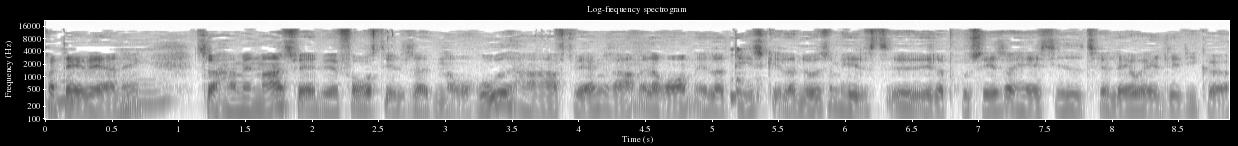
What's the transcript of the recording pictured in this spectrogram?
fra daværende, ikke? så har man meget svært ved at forestille sig, at den overhovedet har haft hverken ram eller rom eller disk eller noget som helst, øh, eller processorhastighed til at lave alt det, de gør.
